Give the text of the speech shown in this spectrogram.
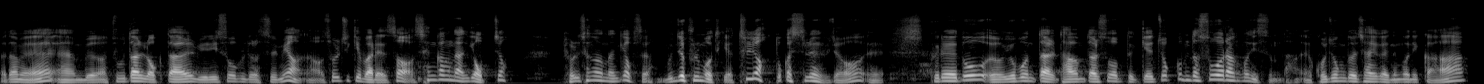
그다음에 예, 두 달, 넉 달 미리 수업을 들었으면 어, 솔직히 말해서 생각나는 게 없죠. 별 생각난 게 없어요. 문제 풀면 어떻게 해요? 틀려. 똑같이 틀려요. 그죠? 예. 그래도 어, 요번 달, 다음 달 수업 듣기에 조금 더 수월한 건 있습니다. 예. 그 정도의 차이가 있는 거니까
